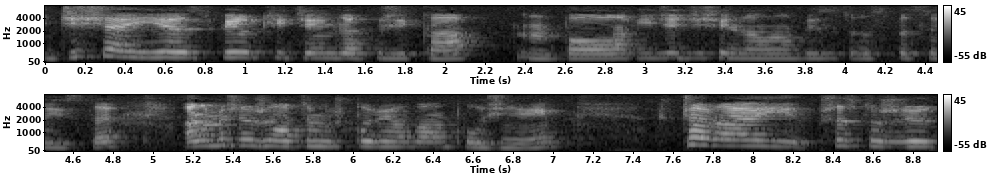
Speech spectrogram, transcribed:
Dzisiaj jest wielki dzień dla guzika, bo idzie dzisiaj na wizytę do specjalisty, ale myślę, że o tym już powiem Wam później. Wczoraj, przez to, że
